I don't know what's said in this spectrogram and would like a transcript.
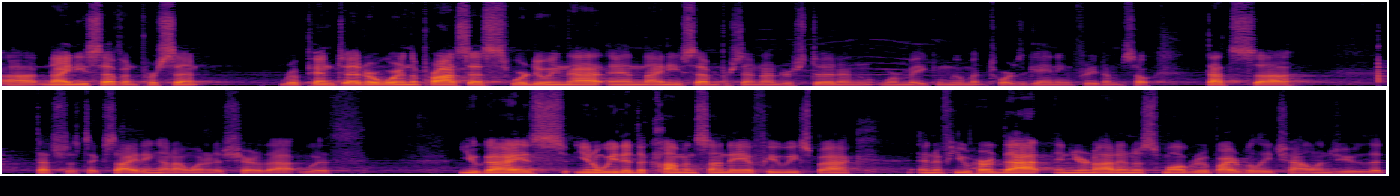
uh, 97% repented or we're in the process, we're doing that, and 97% understood, and we're making movement towards gaining freedom. So that's, uh, that's just exciting, and I wanted to share that with you guys. You know, we did the Common Sunday a few weeks back, and if you heard that and you're not in a small group, I really challenge you that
